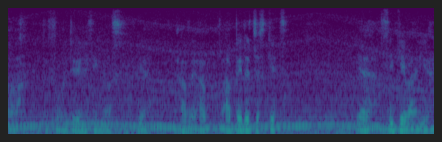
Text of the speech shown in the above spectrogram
oh before I do anything else. Yeah I, I, I better just get yeah thinking about yeah.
